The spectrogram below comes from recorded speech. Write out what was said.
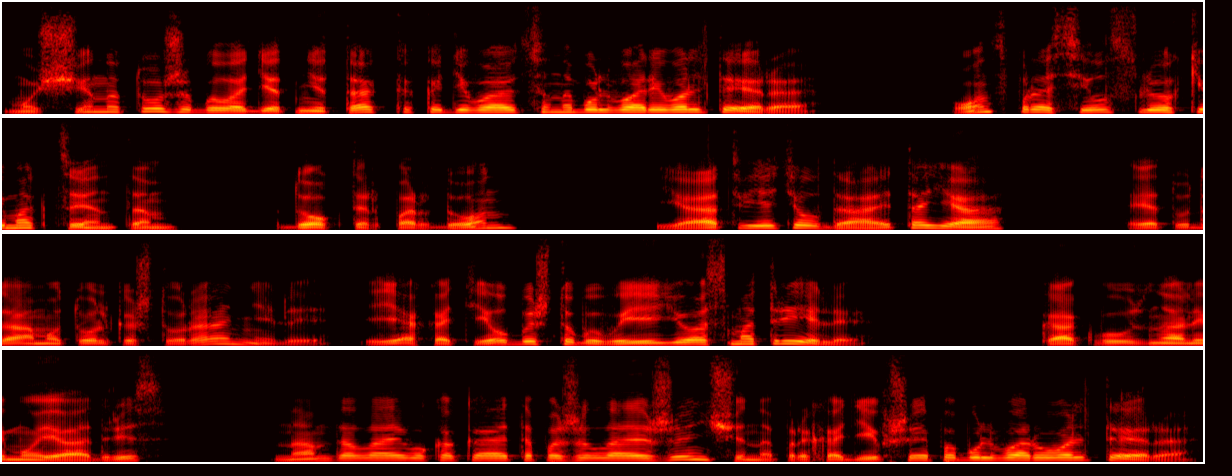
Мужчина тоже был одет не так, как одеваются на бульваре Вольтера. Он спросил с легким акцентом. «Доктор, пардон?» Я ответил, «Да, это я. Эту даму только что ранили, и я хотел бы, чтобы вы ее осмотрели». «Как вы узнали мой адрес?» «Нам дала его какая-то пожилая женщина, проходившая по бульвару Вольтера.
